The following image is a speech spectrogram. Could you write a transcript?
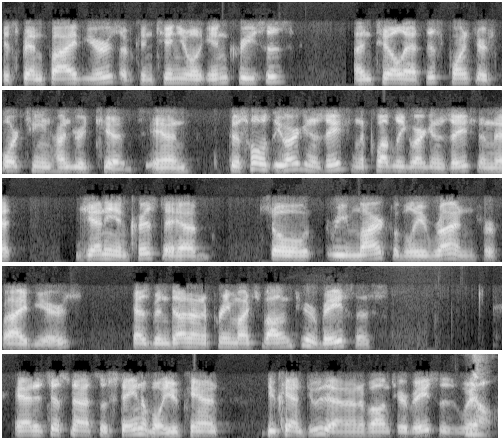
it's been five years of continual increases until at this point there's 1,400 kids. And this whole the organization, the club league organization that Jenny and Krista have so remarkably run for five years, has been done on a pretty much volunteer basis, and it's just not sustainable. You can't you can't do that on a volunteer basis with no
